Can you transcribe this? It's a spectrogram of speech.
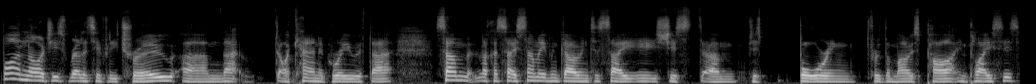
by and large is relatively true. Um, that I can agree with that. Some, like I say, some even go in to say it's just um, just boring for the most part in places.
